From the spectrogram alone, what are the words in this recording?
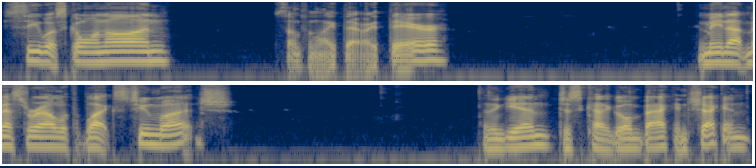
see what's going on. Something like that right there may not mess around with the blacks too much. And again, just kind of going back and checking.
